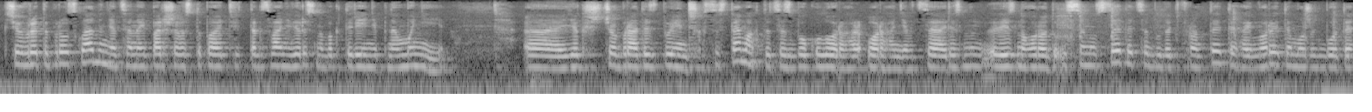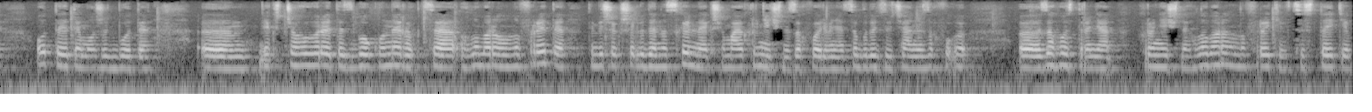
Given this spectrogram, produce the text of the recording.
Якщо говорити про ускладнення, це найперше виступають так звані вірусно-бактерійні пневмонії. Е, Якщо брати по інших системах, то це з боку органів це різно, різного роду і синусити, це будуть фронтити, гайморити можуть бути, отити можуть бути. Е, Якщо говорити з боку нирок, це гломерулонофрити, тим більше, якщо людина схильна, якщо має хронічне захворювання, це будуть звичайно е, загострення хронічних гломерулонофритів, циститів.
